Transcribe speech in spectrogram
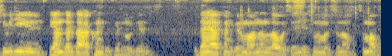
શિવજી ધ્યાન ધરતા અખંડ ઘરનું ધ્યાન બધાએ અખંડ ઘરમાં આનંદ લાવો છે સમાવો.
